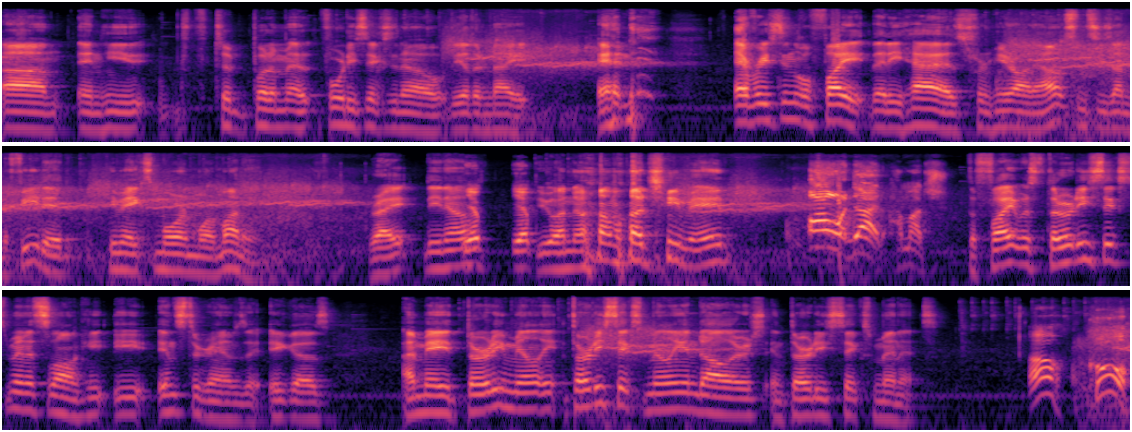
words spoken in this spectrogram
Um, and he to put him at 46 and 0 the other night, and every single fight that he has from here on out, since he's undefeated, he makes more and more money. Right? Do you know? Yep, yep. You wanna know how much he made? Oh, I died. How much? The fight was 36 minutes long. He, he Instagrams it. He goes, "I made 30 million, 36 million dollars in 36 minutes." Oh, cool.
